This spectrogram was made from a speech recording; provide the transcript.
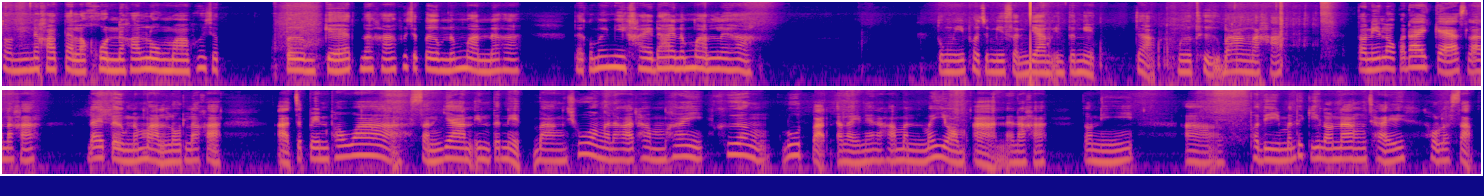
ตอนนี้นะคะแต่ละคนนะคะลงมาเพื่อจะเติมแก๊สนะคะ เพื่อจะเติมน้ำมันนะคะ แต่ก็ไม่มีใครได้น้ำมันเลยค่ะ ตรงนี้พอจะมีสัญญาณอินเทอร์เน็ตจากมือถือบ้างนะคะ ตอนนี้เราก็ได้แก๊สแล้วนะคะ ได้เติมน้ำมันลดแล้วค่ะ อาจจะเป็นเพราะว่าสัญญาณอินเทอร์เน็ตบางช่วงนะคะทำให้เครื่องรูดบัตรอะไรเนี่ยนะคะ มันไม่ยอมอ่านนะคะ ตอนนี้อพอดีเมื่อกี้เรานั่งใช้โทรศัพท์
